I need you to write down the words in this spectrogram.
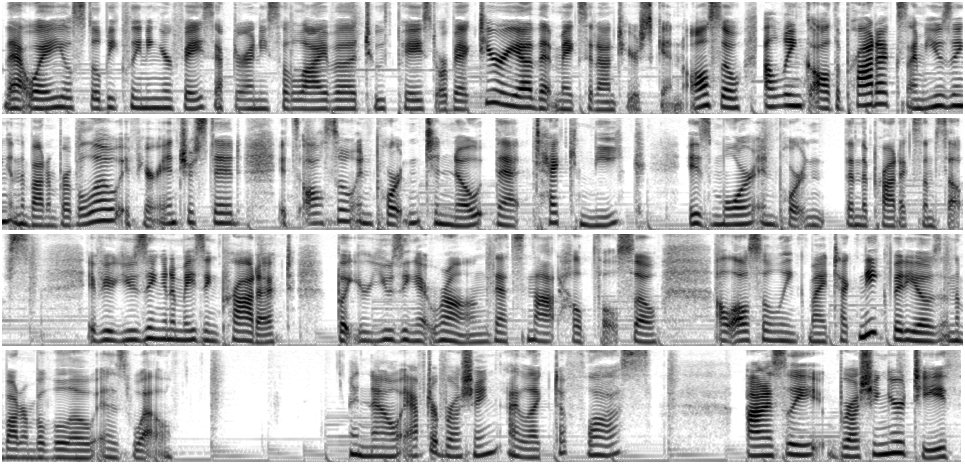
That way, you'll still be cleaning your face after any saliva, toothpaste, or bacteria that makes it onto your skin. Also, I'll link all the products I'm using in the bottom bar below if you're interested. It's also important to note that technique is more important than the products themselves. If you're using an amazing product, but you're using it wrong, that's not helpful. So, I'll also link my technique videos in the bottom below as well. And now, after brushing, I like to floss. Honestly, brushing your teeth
